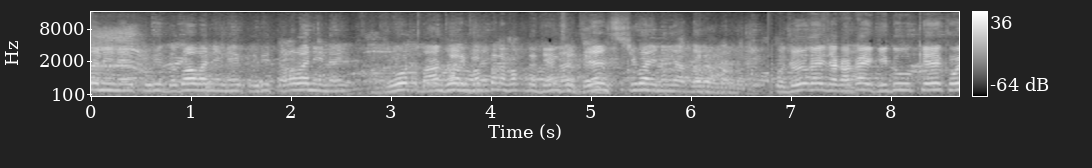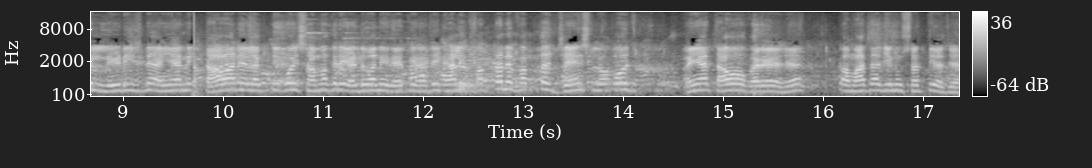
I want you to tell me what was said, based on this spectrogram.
અડવાની નહીં પૂરી દબાવવાની નહીં પૂરી તળવાની નહીં રોટ બાંધવાનો ને જેન્ટ્સ સિવાય નહીં આ તો જોયું કઈ છે કાકાએ કીધું કે કોઈ લેડીઝને અહીંયાની તાવાને લગતી કોઈ સામગ્રી અડવાની રહેતી નથી. ખાલી ફક્ત ને ફક્ત જેન્ટ્સ લોકો જ અહીંયા તાવો કરે છે. તો માતાજી માતાજીનું સત્ય છે.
